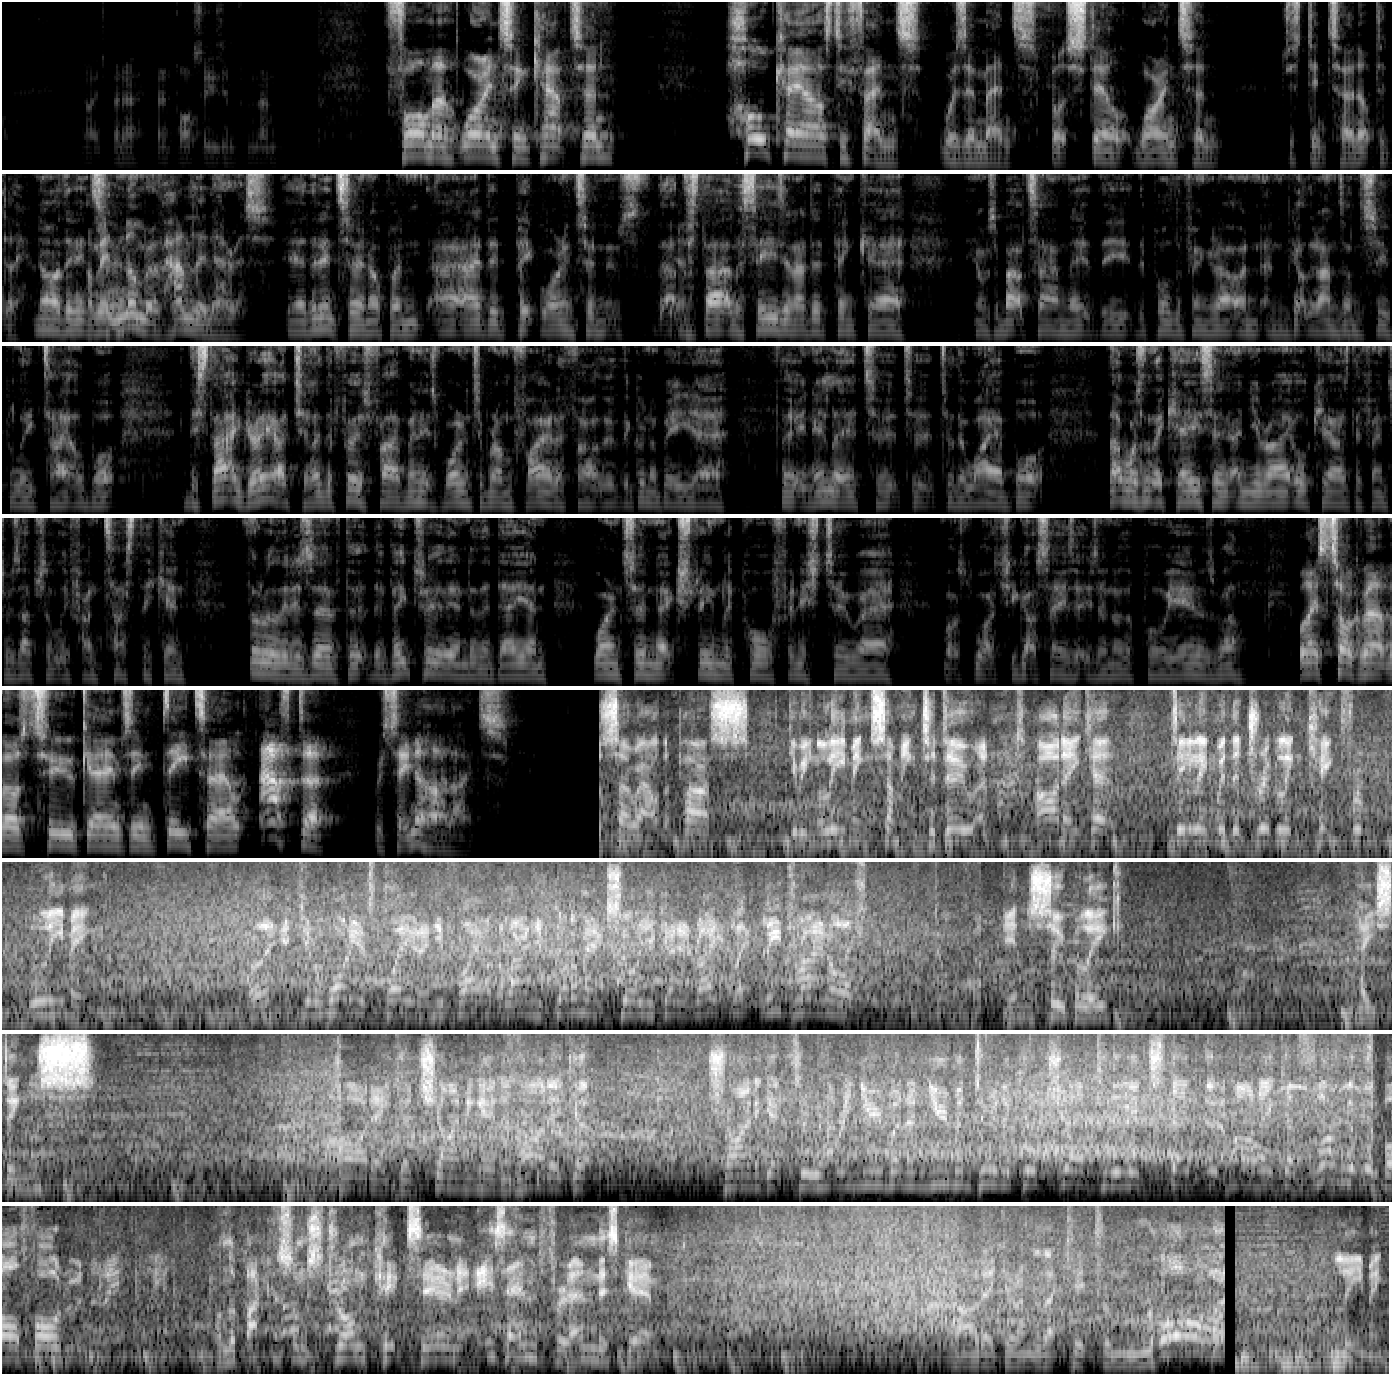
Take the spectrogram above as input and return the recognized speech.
you know, it's been a been a poor season from them. Former Warrington captain. Hull KR's defence was immense, but still, Warrington just didn't turn up, did they? No, they didn't I mean, a turn- number of handling errors. Yeah, they didn't turn up, and I, I did pick Warrington. It was at the start of the season. I did think, uh, you know, it was about time they, they, they pulled the finger out and, and got their hands on the Super League title. But they started great actually. The first five minutes, Warrington were on fire. I thought they're going to be uh, 30 0 here to, to, to the wire, but that wasn't the case. And, and you're right, Hull KR's defence was absolutely fantastic and thoroughly deserved the, the victory at the end of the day. And Warrington, extremely poor finish to uh, what's what you got to say is, is another poor year as well. Well, let's talk about those two games in detail after we've seen the highlights. So out the pass, giving Leeming something to do, and Hardaker dealing with the dribbling kick from Leeming. Well, if you're a Warriors player and you fly out the line, you've got to make sure you get it right, like Leeds Rhinos. in Super League. Hastings. Hardaker chiming in, and Hardaker trying to get through Harry Newman, and Newman doing a good job to the extent that Hardaker flung the The ball forward on the back of some strong kicks here, and it is end for end this game. Hardaker under that kick from Ro- oh! Leeming.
